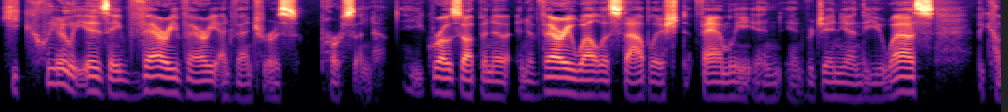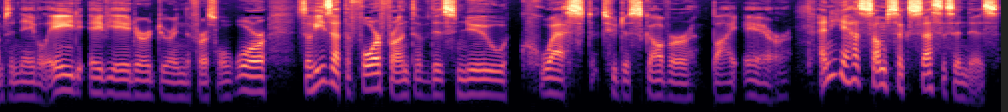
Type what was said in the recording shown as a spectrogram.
he clearly is a very, very adventurous person. He grows up in a, in a very well established family in, in Virginia in the US becomes a naval aid, aviator during the First World War. So he's at the forefront of this new quest to discover by air. And he has some successes in this.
